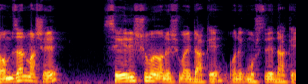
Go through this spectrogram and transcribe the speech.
রমজান মাসে সেহরির সময় অনেক সময় ডাকে অনেক মসজিদে ডাকে।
